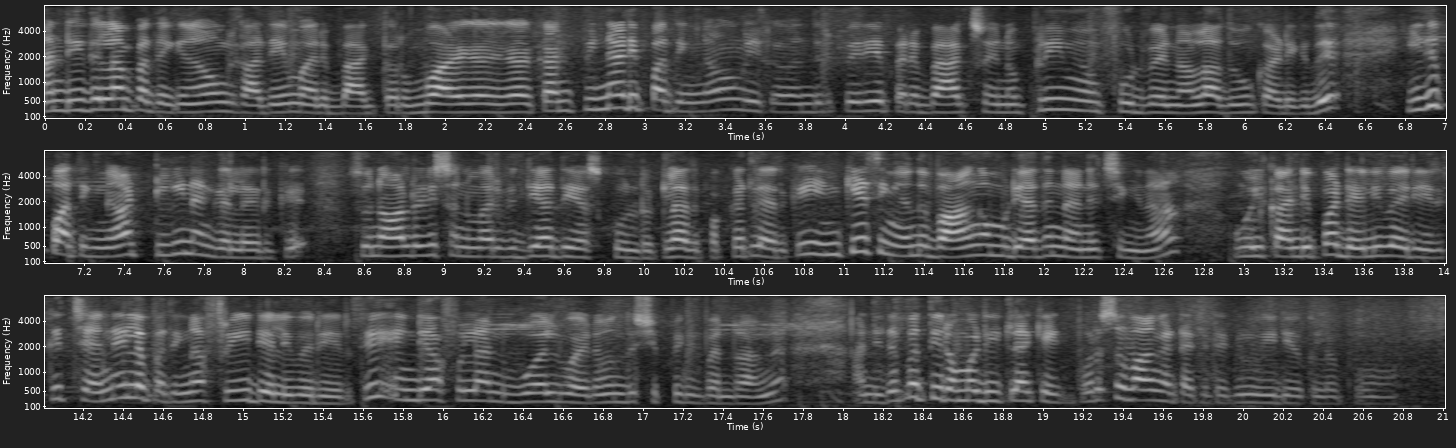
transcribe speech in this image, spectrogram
அண்ட் இதெல்லாம் பார்த்தீங்கன்னா உங்களுக்கு அதே மாதிரி பேக் தான். ரொம்ப அழகாக அண்ட் பின்னாடி பார்த்தீங்கன்னா உங்களுக்கு வந்துட்டு பெரிய பெரிய பேக்ஸ் வேணும். ப்ரீமியம் ஃபுட் வேணாலும் அதுவும் கிடைக்குது. இது பார்த்தீங்கன்னா டி நகரில் இருக்குது ஸோ நான் ஆல்ரெடி சொன்ன மாதிரி வித்யாதயா ஸ்கூல் இருக்குல்ல அது பக்கத்தில் இருக்குது இன்கேஸ் இங்கே வந்து வாங்க முடியாதுன்னு நினச்சிங்கன்னா உங்களுக்கு கண்டிப்பாக டெலிவரி இருக்குது சென்னையில் பார்த்தீங்கன்னா ஃப்ரீ டெலிவரி இருக்குது இந்தியா ஃபுல் அண்ட் வேர்ல்டு வைடும் வந்து ஷிப்பிங் பண்ணுறாங்க அண்ட் இதை பற்றி ரொம்ப டீட்டெயிலாக கேட்க போகிறோம் ஸோ வாங்க டக்கு டக்குன்னு வீடியோக்குள்ளே போவோம்.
